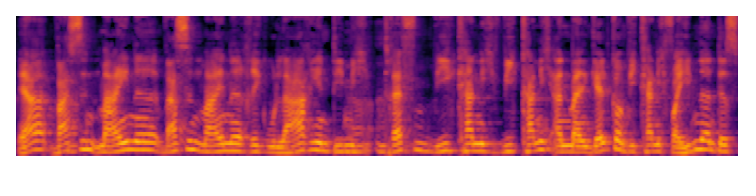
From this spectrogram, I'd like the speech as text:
Ja, was ja. sind meine, was sind meine Regularien, die mich ja. treffen? Wie kann ich, wie kann ich an mein Geld kommen? Wie kann ich verhindern, dass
